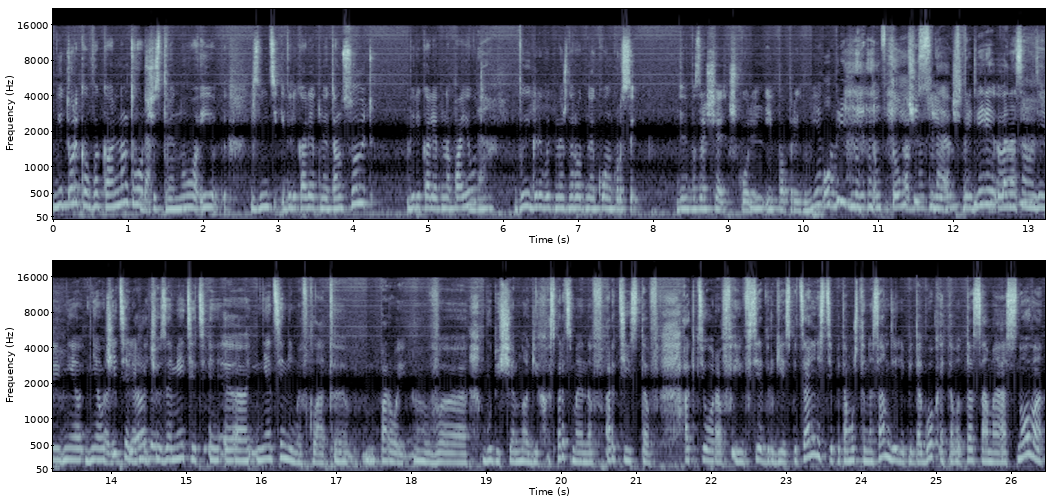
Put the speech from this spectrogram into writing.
не только в вокальном творчестве, но и, извините, и великолепно танцуют, великолепно поют, выигрывают международные конкурсы. Возвращаясь к школе и по предметам. По предметам, в том числе. В преддверии, на самом деле, Дня, Дня учителя хочу заметить э, э, неоценимый вклад э, порой в будущее многих спортсменов, артистов, актеров и все другие специальности, потому что на самом деле педагог — это вот та самая основа,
